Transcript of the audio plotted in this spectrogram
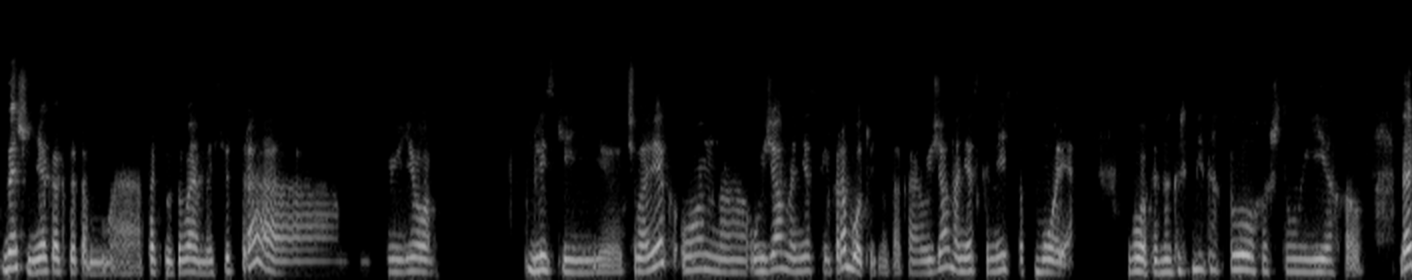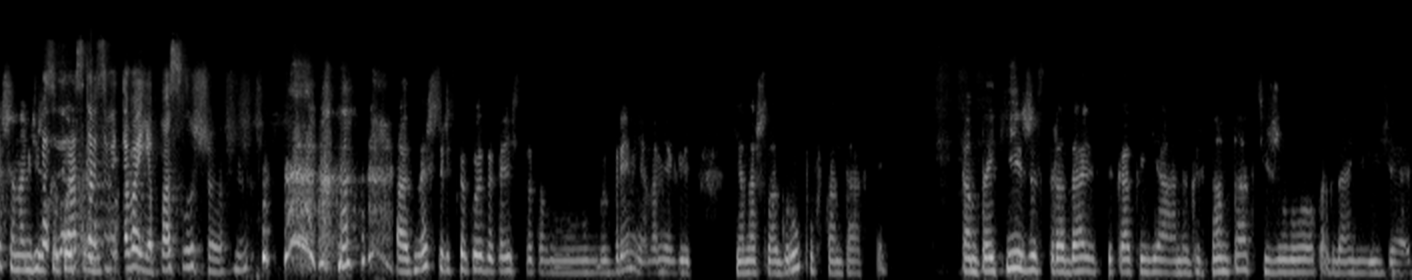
Знаешь, у меня как-то там э, так называемая сестра, у нее близкий человек, он э, уезжал на несколько, работа у него такая, уезжал на несколько месяцев в море. Вот, она говорит, мне так плохо, что он уехал. Дальше она мне через какое-то... Рассказывай, давай, я послушаю. А знаешь, через какое-то количество там, времени она мне говорит, я нашла группу ВКонтакте, там такие же страдальцы, как и я. Она говорит, нам так тяжело, когда они уезжают.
